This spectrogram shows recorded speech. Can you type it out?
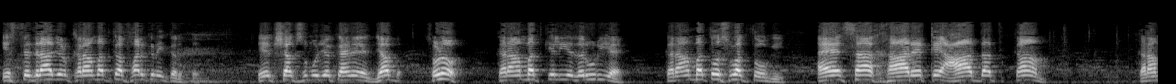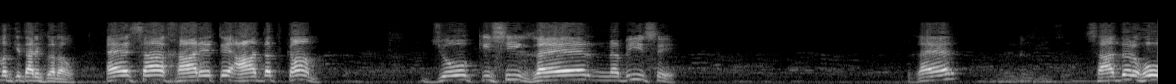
استدراج اور کرامت کا فرق نہیں کرتے۔ ایک شخص مجھے کہنے، جب سنو، کرامت کے لیے ضروری ہے۔ کرامت اس وقت ہوگی ایسا خارق عادت کام، کرامت کی تعریف کر رہا ہوں، ایسا خارق عادت کام جو کسی غیر نبی سے، غیر صادر ہو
